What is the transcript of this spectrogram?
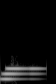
Yeah.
